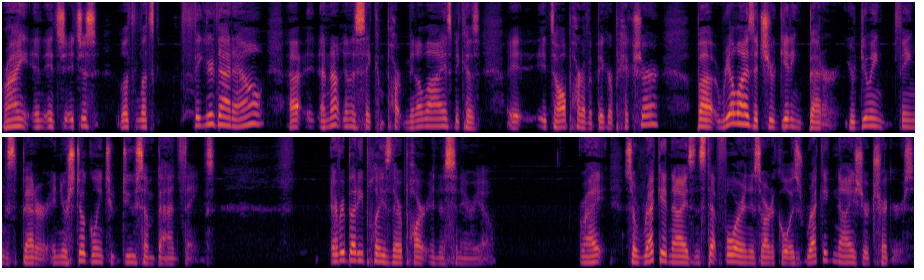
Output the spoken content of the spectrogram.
Right? And it's it's just let's let's figure that out. Uh, I'm not going to say compartmentalize because it, it's all part of a bigger picture, but realize that you're getting better. You're doing things better, and you're still going to do some bad things. Everybody plays their part in this scenario, right? So recognize, and step four in this article is recognize your triggers.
